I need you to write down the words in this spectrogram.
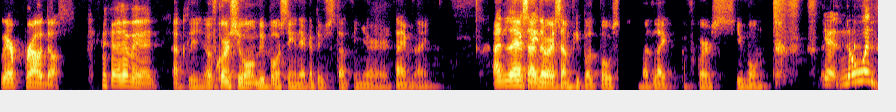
we're proud of. Alam mo yan? Exactly. Of course, you won't be posting negative stuff in your timeline. Unless okay. otherwise some people post. But like, of course, you won't. yeah, no one,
